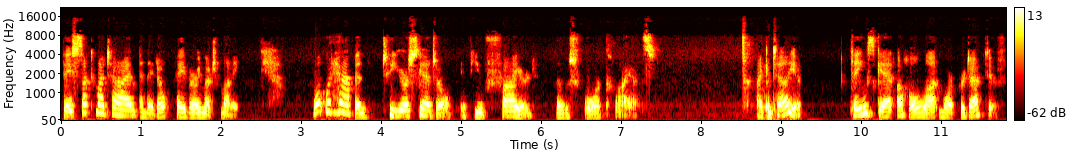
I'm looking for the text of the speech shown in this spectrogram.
They suck my time and they don't pay very much money. What would happen to your schedule if you fired those four clients? I can tell you things get a whole lot more productive.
